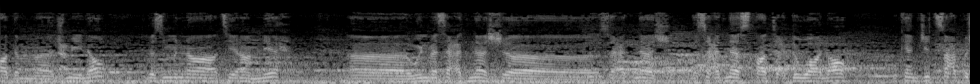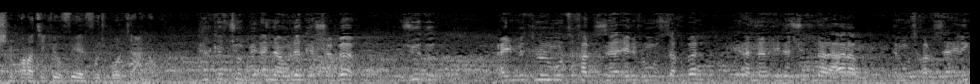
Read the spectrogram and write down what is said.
قدم آه، جميلة. لازم منا تيران مليح. آه وين ما ساعدناش آه ساعدناش ما ساعدناش ستاد تاع دواله وكان جد صعب باش نبراتيكيو فيه الفوتبول تاعنا. هل كتشوف بأن هناك شباب جدد يمثلوا المنتخب الجزائري في المستقبل لأن إذا شفنا ديال المنتخب الجزائري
